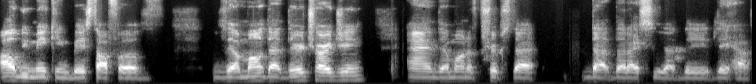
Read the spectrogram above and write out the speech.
I'll be making based off of the amount that they're charging and the amount of trips that that that I see that they they have.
